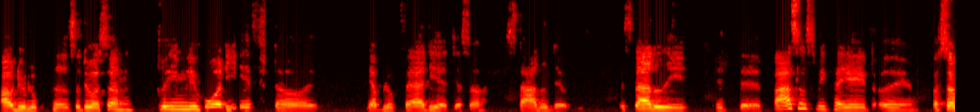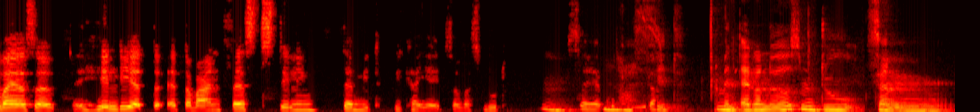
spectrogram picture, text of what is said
audiologopæd, så det var sådan rimelig hurtigt efter jeg blev færdig, at jeg så startede der. Jeg startede i et øh, barselsvikariat, øh, og så var jeg så heldig, at, at der var en fast stilling, da mit vikariat så var slut. Mm. Så jeg kunne Nå, blive der. Men er der noget, som du sådan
